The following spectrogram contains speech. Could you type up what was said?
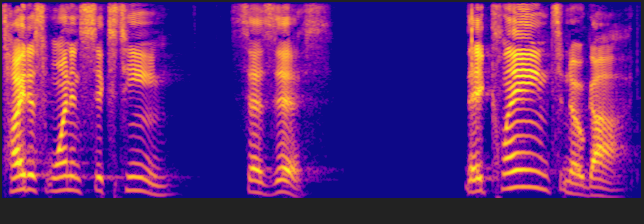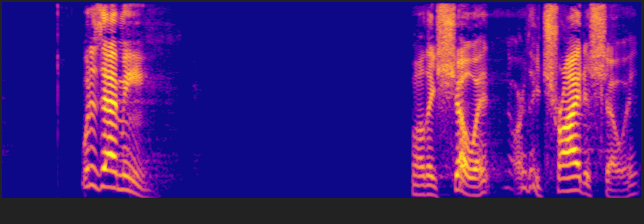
Titus 1 and 16 says this They claim to know God. What does that mean? Well, they show it, or they try to show it.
